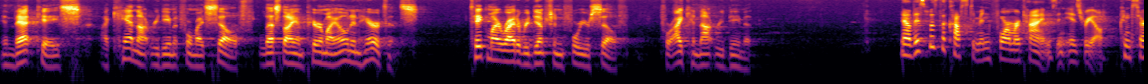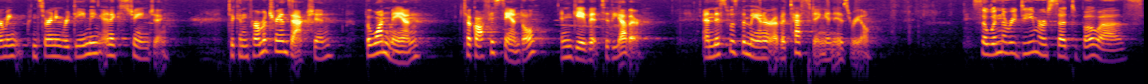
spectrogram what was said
In that case, I cannot redeem it for myself, lest I impair my own inheritance. Take my right of redemption for yourself, for I cannot redeem it. Now, this was the custom in former times in Israel concerning, concerning redeeming and exchanging. To confirm a transaction, the one man took off his sandal and gave it to the other. And this was the manner of attesting in Israel. So when the Redeemer said to Boaz,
